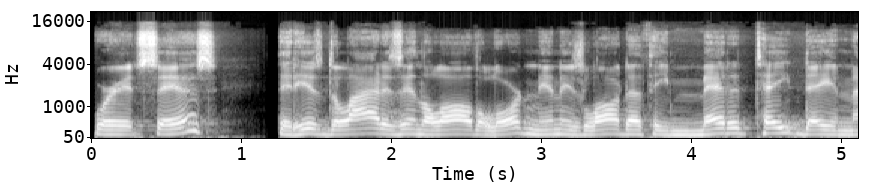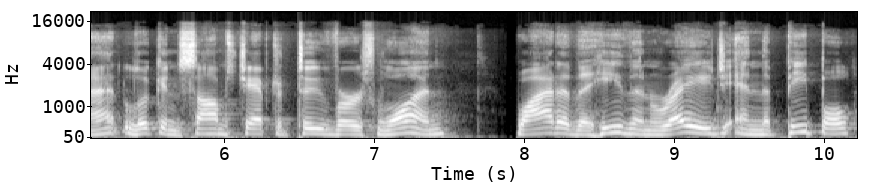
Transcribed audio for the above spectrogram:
where it says that his delight is in the law of the Lord, and in his law doth he meditate day and night. Look in Psalms chapter 2, verse 1. Why do the heathen rage and the people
